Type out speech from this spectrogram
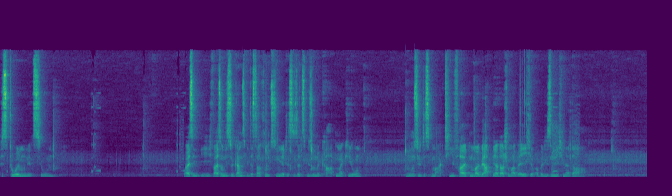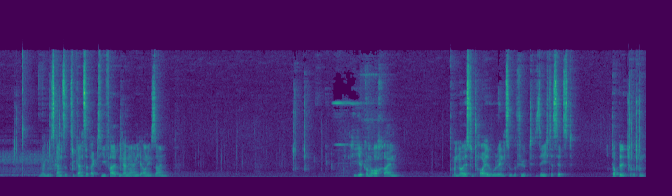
Pistolenmunition. Weiß ich, ich weiß noch nicht so ganz, wie das dann funktioniert. Ist das jetzt wie so eine Kartenmarkierung? Muss ich das immer aktiv halten, weil wir hatten ja da schon mal welche, aber die sind nicht mehr da. Na gut, das Ganze die ganze Zeit aktiv halten kann ja eigentlich auch nicht sein. Hier kommen wir auch rein. Ein neues Tutorial wurde hinzugefügt. Sehe ich das jetzt? Doppelt drücken.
